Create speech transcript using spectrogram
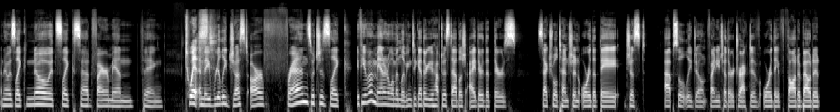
And I was like, "No, it's like sad fireman thing." Twist. and they really just are friends which is like if you have a man and a woman living together you have to establish either that there's sexual tension or that they just absolutely don't find each other attractive or they've thought about it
